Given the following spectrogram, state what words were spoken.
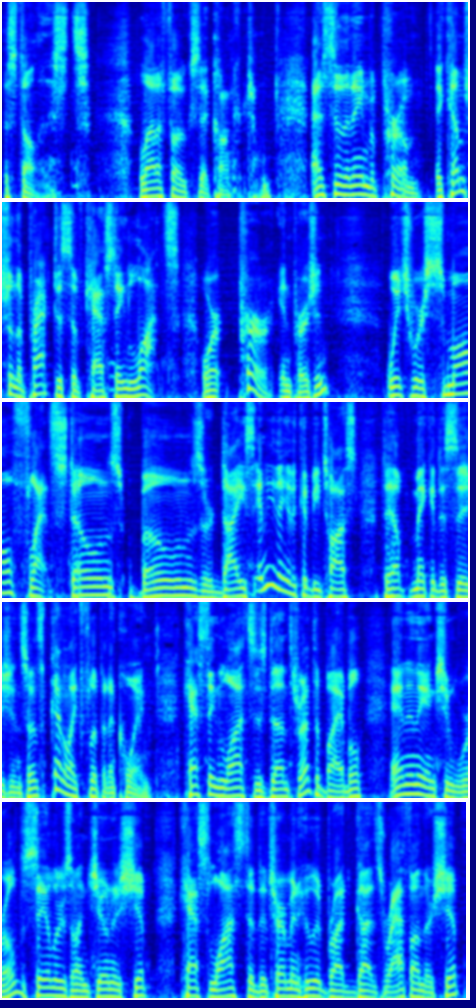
the Stalinists. A lot of folks that conquered. As to the name of Purim, it comes from the practice of casting lots, or pur in Persian, which were small flat stones, bones, or dice, anything that could be tossed to help make a decision. So it's kind of like flipping a coin. Casting lots is done throughout the Bible and in the ancient world. Sailors on Jonah's ship cast lots to determine who had brought God's wrath on their ship.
